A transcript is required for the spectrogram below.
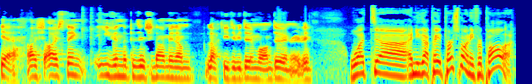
yeah, I I think even the position I'm in, I'm lucky to be doing what I'm doing. Really, what uh and you got paid purse money for Pala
